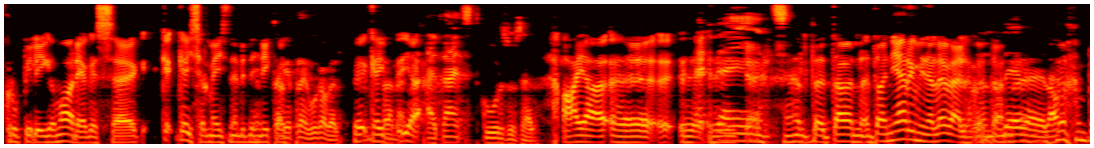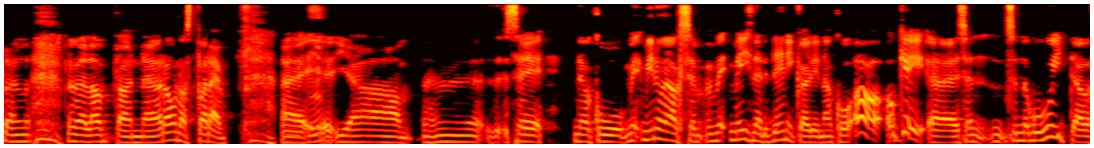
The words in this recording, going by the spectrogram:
grupiliige Maarja, kes käis seal Meissneri tehnikal. ta käib praegu ka veel. käib, jaa. Advanced kursusel. aa jaa äh,, ta, ta on, ta on järgmine level. ta on level up. ta on level up, ta on Raunost parem mm. -hmm. ja see nagu minu jaoks see Meissneri tehnika oli nagu, aa, okei okay,, see on, see on nagu huvitav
